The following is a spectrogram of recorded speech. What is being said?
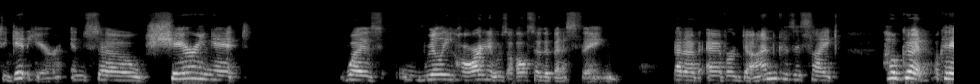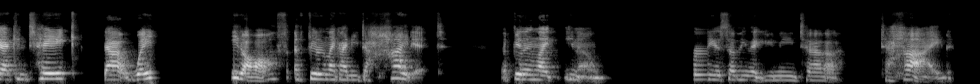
to get here and so sharing it was really hard and it was also the best thing that i've ever done because it's like oh, good. Okay, I can take that weight off of feeling like I need to hide it, of feeling like, you know, is something that you need to to hide.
